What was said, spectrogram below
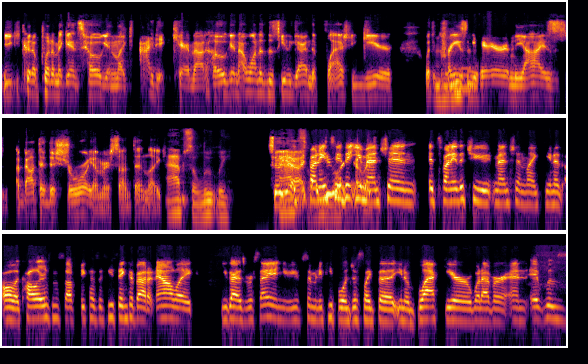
you could have put him against Hogan. Like I didn't care about Hogan. I wanted to see the guy in the flashy gear with Mhm. crazy hair and the eyes about to destroy him or something. Like Absolutely. so, yeah. It's it's I funny too like that you mentioned it's funny that you mentioned like you know all the colors and stuff because if you think about it now like you guys were saying you have so many people in just like the you know black gear or whatever and it was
